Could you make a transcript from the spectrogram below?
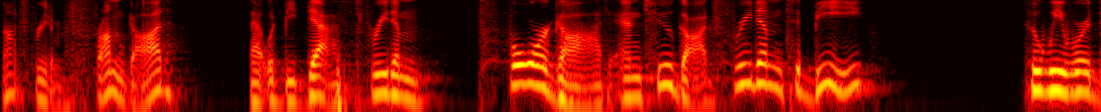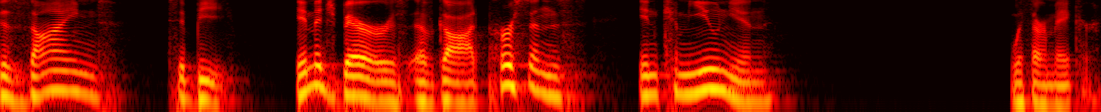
Not freedom from God, that would be death. Freedom for God and to God. Freedom to be who we were designed to be image bearers of God, persons in communion with our Maker.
